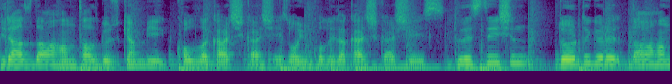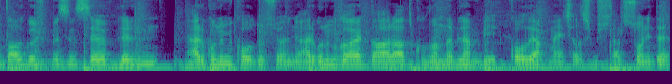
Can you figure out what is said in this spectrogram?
biraz daha hantal gözüken bir kolla karşı karşıyayız. Oyun koluyla karşı karşıyayız. PlayStation 4'e göre daha hantal gözükmesinin sebeplerinin ergonomik olduğu söyleniyor. Ergonomik olarak daha rahat kullanılabilen bir kol yapmaya çalışmışlar Sony'de.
